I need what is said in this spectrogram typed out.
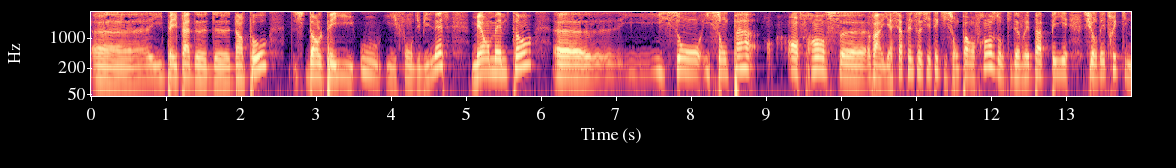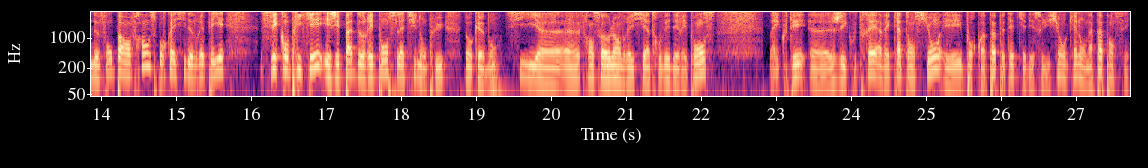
euh, ils payent pas de d'impôts dans le pays où ils font du business. Mais en même temps, euh, ils sont ils sont pas en France. Euh, enfin, il y a certaines sociétés qui sont pas en France, donc qui devraient pas payer sur des trucs qu'ils ne font pas en France. Pourquoi est-ce qu'ils devraient payer? C'est compliqué et j'ai pas de réponse là-dessus non plus. Donc euh, bon, si euh, François Hollande réussit à trouver des réponses bah écoutez, euh, j'écouterai avec attention et pourquoi pas peut-être qu'il y a des solutions auxquelles on n'a pas pensé.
